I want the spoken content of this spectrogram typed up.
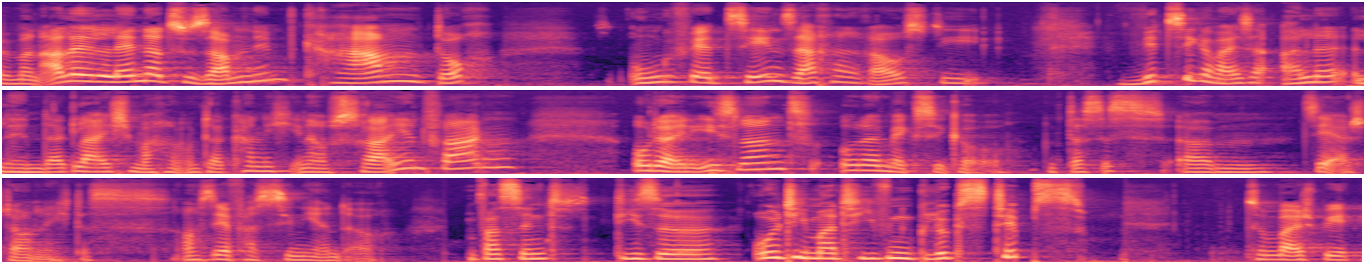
Wenn man alle Länder zusammennimmt, kamen doch ungefähr zehn Sachen raus, die witzigerweise alle Länder gleich machen. Und da kann ich in Australien fragen oder in Island oder Mexiko. Und das ist ähm, sehr erstaunlich, das ist auch sehr faszinierend auch. Was sind diese ultimativen Glückstipps? Zum Beispiel,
